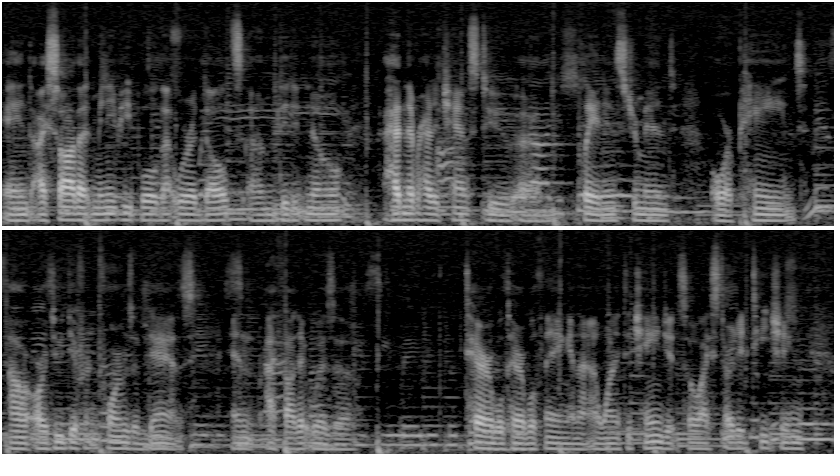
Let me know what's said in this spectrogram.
and I saw that many people that were adults um, didn't know, had never had a chance to um, play an instrument or paint or, or do different forms of dance, and I thought it was a terrible, terrible thing, and I wanted to change it. So I started teaching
